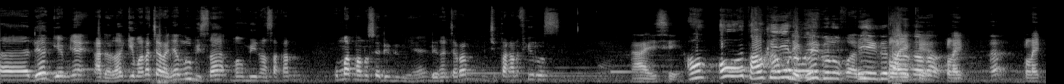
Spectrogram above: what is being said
Eh, dia gamenya adalah gimana caranya lu bisa membinasakan umat manusia di dunia dengan cara menciptakan virus. I see. Oh, Oh, tahu kayaknya Apa deh gue. Gua lupa. Iya, gue tahu Plague tahu. ya, plague, Hah? plague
